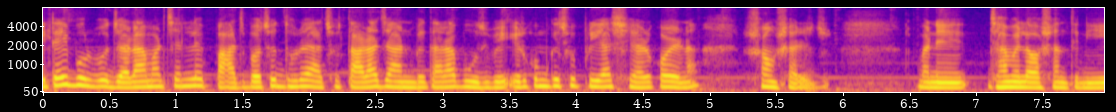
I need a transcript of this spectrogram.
এটাই বলব যারা আমার চ্যানেলে পাঁচ বছর ধরে আছো তারা জানবে তারা বুঝবে এরকম কিছু প্রিয়া শেয়ার করে না সংসারের মানে ঝামেলা অশান্তি নিয়ে।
